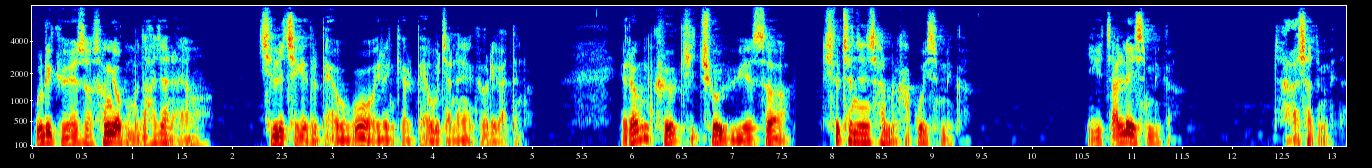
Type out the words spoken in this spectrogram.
우리 교회에서 성경 공부도 하잖아요. 진리 체계들 배우고 이런 걸 배우잖아요. 교리 같은 거. 여러분 그 기초 위에서 실천적인 삶을 갖고 있습니까? 이게 잘려 있습니까? 잘 하셔야 됩니다.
